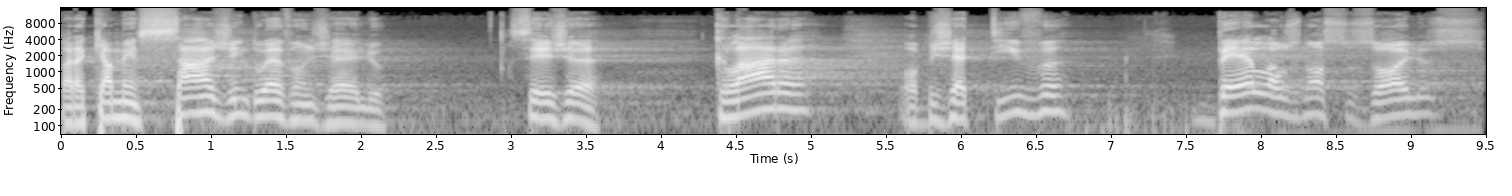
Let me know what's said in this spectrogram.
para que a mensagem do Evangelho seja clara, objetiva, bela aos nossos olhos,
